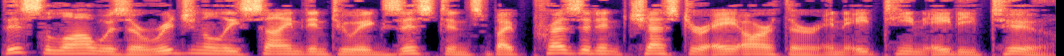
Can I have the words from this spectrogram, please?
This law was originally signed into existence by President Chester A. Arthur in 1882.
